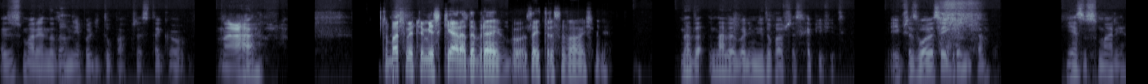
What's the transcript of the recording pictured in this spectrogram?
Jezus Maria, nadal mnie boli dupa przez tego. Ah, Zobaczmy czym jest Kiara the Brave, bo zainteresowałeś mnie. nadal, nadal boli mnie dupa przez Happy Feet. I przez Wallace'a i Gromita. Jezus Maria.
